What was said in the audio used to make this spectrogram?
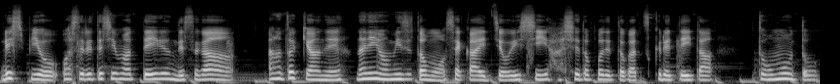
レシピを忘れてしまっているんですがあの時はね何も見ずとも世界一美味しいハッシュドポテトが作れていたと思うと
